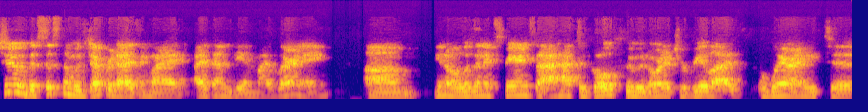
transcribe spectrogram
two, the system was jeopardizing my identity and my learning. Um, you know, was an experience that I had to go through in order to realize where I need to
